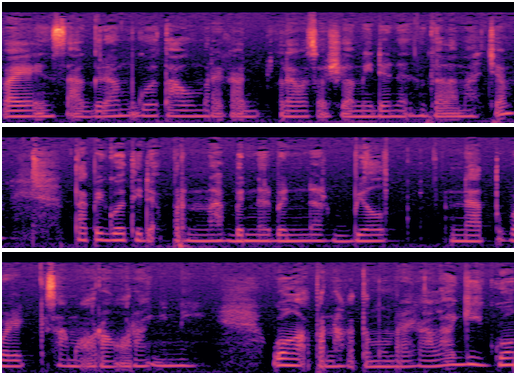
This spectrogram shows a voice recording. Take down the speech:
via Instagram gue tahu mereka lewat sosial media dan segala macam tapi gue tidak pernah bener-bener build network sama orang-orang ini. Gue nggak pernah ketemu mereka lagi gue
